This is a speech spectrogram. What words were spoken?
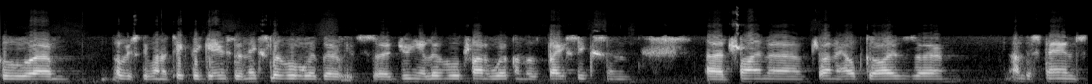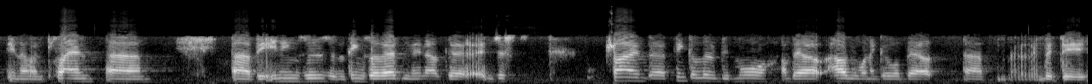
who um, obviously want to take their games to the next level, whether it's uh, junior level, trying to work on those basics and uh, trying to trying to help guys uh, understand, you know, and plan uh, uh, the inningses and things like that, and you know, the, and just try and uh, think a little bit more about how they want to go about uh, with the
